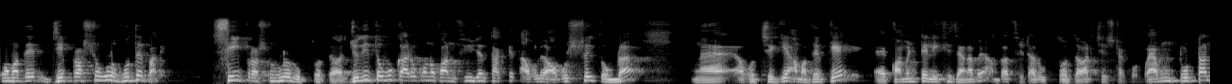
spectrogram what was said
তোমাদের যে প্রশ্নগুলো হতে পারে, সেই প্রশ্নগুলোর উত্তর দেওয়ার। যদি তবু কারও কোনো কনফিউশন থাকে, তাহলে অবশ্যই তোমরা হচ্ছে গিয়ে আমাদেরকে কমেন্টে লিখে জানাবে, আমরা সেটার উত্তর দেওয়ার চেষ্টা করব। এবং টোটাল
